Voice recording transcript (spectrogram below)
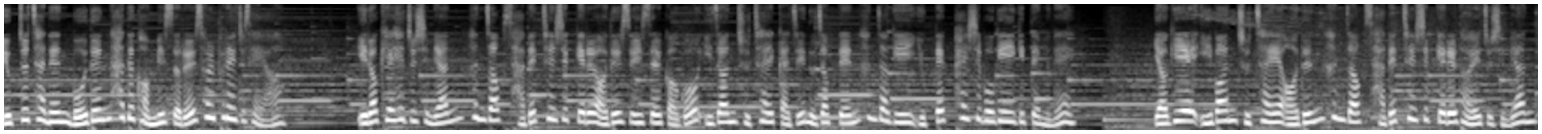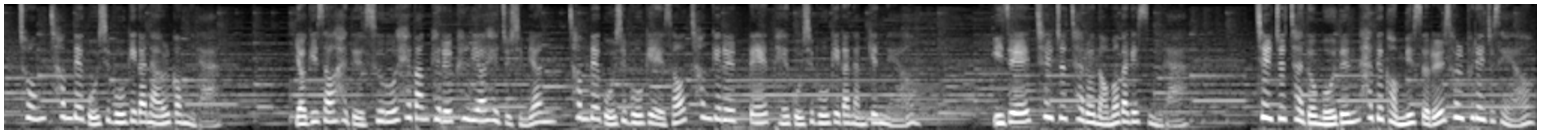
6주차는 모든 하드 건미소를 솔플해주세요. 이렇게 해주시면 흔적 470개를 얻을 수 있을 거고 이전 주차에까지 누적된 흔적이 685개이기 때문에 여기에 이번 주차에 얻은 흔적 470개를 더해주시면 총 1155개가 나올 겁니다. 여기서 하드 수 해방패를 클리어 해주시면 1155개에서 1000개를 빼 155개가 남겠네요. 이제 7주차로 넘어가겠습니다. 7주차도 모든 하드 건미소를 솔플해주세요.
